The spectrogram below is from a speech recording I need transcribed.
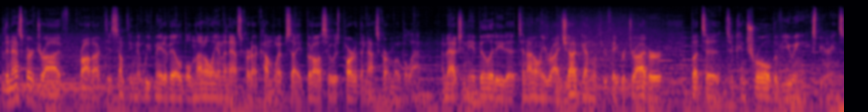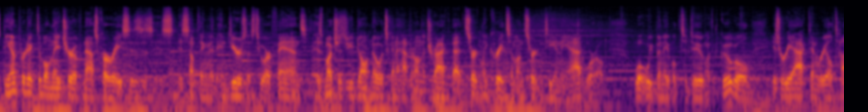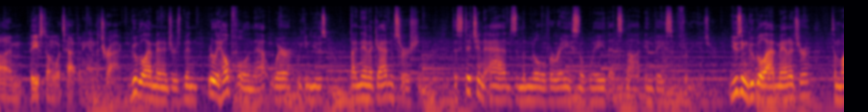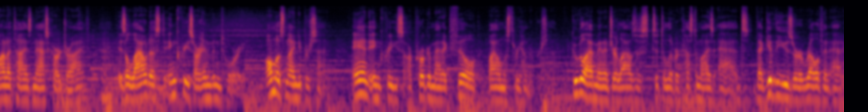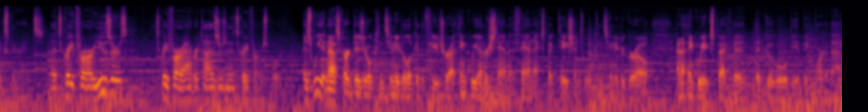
The NASCAR Drive product is something that we've made available not only on the NASCAR.com website, but also as part of the NASCAR mobile app. Imagine the ability to, to not only ride shotgun with your favorite driver, but to, to control the viewing experience. The unpredictable nature of NASCAR races is, is, is something that endears us to our fans. As much as you don't know what's going to happen on the track, that certainly creates some uncertainty in the ad world. What we've been able to do with Google is react in real time based on what's happening in the track. Google Ad Manager has been really helpful in that, where we can use dynamic ad insertion to stitch in ads in the middle of a race in a way that's not invasive for the user. Using Google Ad Manager to monetize NASCAR Drive has allowed us to increase our inventory almost 90% and increase our programmatic fill by almost 300%. Google Ad Manager allows us to deliver customized ads that give the user a relevant ad experience. That's great for our users, it's great for our advertisers, and it's great for our sport. As we at NASCAR Digital continue to look at the future, I think we understand that fan expectations will continue to grow, and I think we expect that, that Google will be a big part of that.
